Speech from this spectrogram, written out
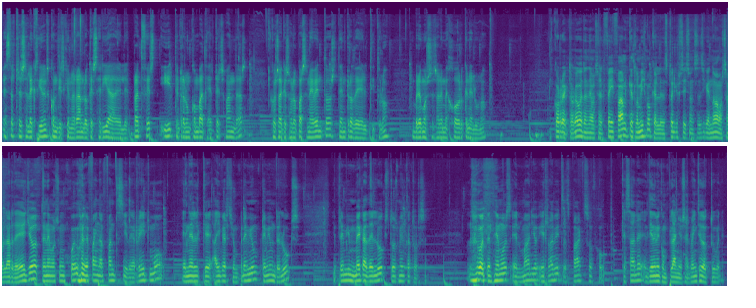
estas tres selecciones condicionarán lo que sería el Splatfest y tendrán un combate a tres bandas, cosa que solo pasa en eventos dentro del título. Veremos si sale mejor que en el 1. Correcto, luego tenemos el Fae Farm, que es lo mismo que el de Story of Seasons, así que no vamos a hablar de ello. Tenemos un juego de Final Fantasy de ritmo, en el que hay versión Premium, Premium Deluxe y Premium Mega Deluxe 2014. Luego tenemos el Mario y Rabbids Sparks of Hope, que sale el día de mi cumpleaños, el 20 de octubre.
